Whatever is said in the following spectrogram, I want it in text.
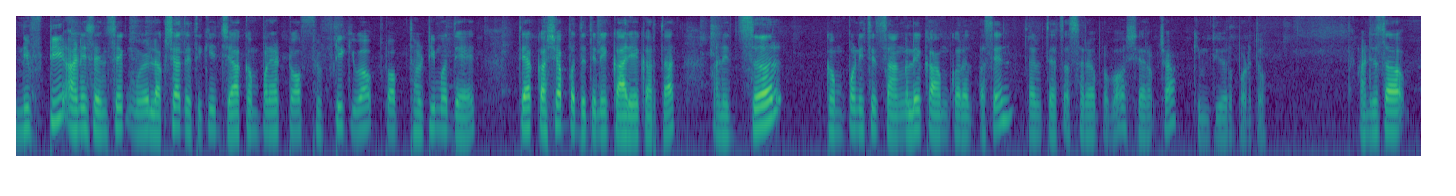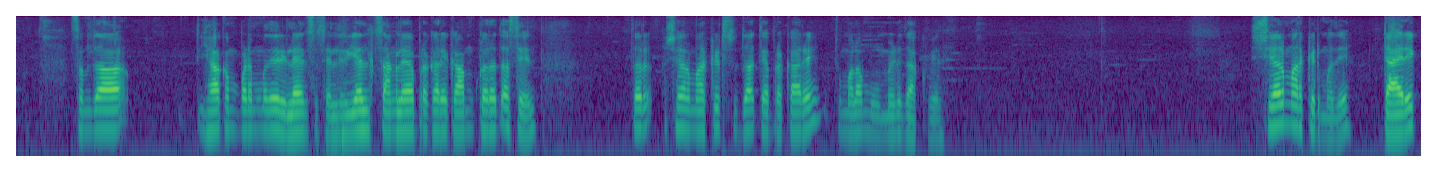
निफ्टी आणि सेन्सेकमुळे लक्षात येते की ज्या कंपन्या टॉप फिफ्टी किंवा टॉप थर्टीमध्ये आहेत त्या कशा पद्धतीने कार्य करतात. आणि जर कंपनीचे चांगले काम करत असेल तर त्याचा सर्व प्रभाव शेअरच्या किमतीवर पडतो. आणि जसा समजा ह्या कंपन्यांमध्ये रिलायन्स असेल रियल चांगल्या प्रकारे काम करत असेल तर शेअर मार्केटसुद्धा त्या प्रकारे तुम्हाला मुवमेंट दाखवेल. शेअर मार्केटमध्ये डायरेक्ट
